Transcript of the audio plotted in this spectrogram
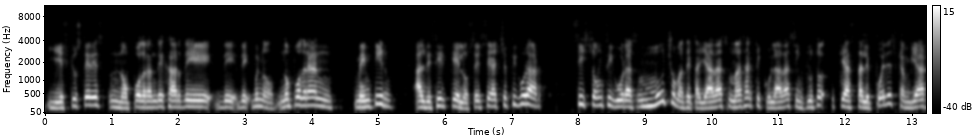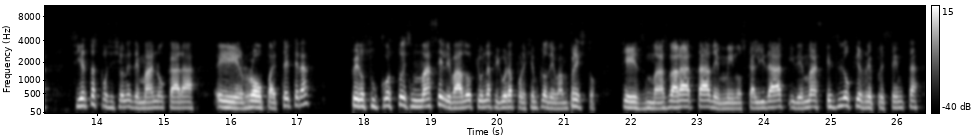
Y es que ustedes no podrán dejar de, de, bueno, no podrán mentir al decir que los SH Figurarts sí son figuras mucho más detalladas, más articuladas, incluso que hasta le puedes cambiar ciertas posiciones de mano, cara, eh, ropa, etcétera, pero su costo es más elevado que una figura, por ejemplo, de Van Presto, que es más barata, de menos calidad y demás. Es lo que representa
